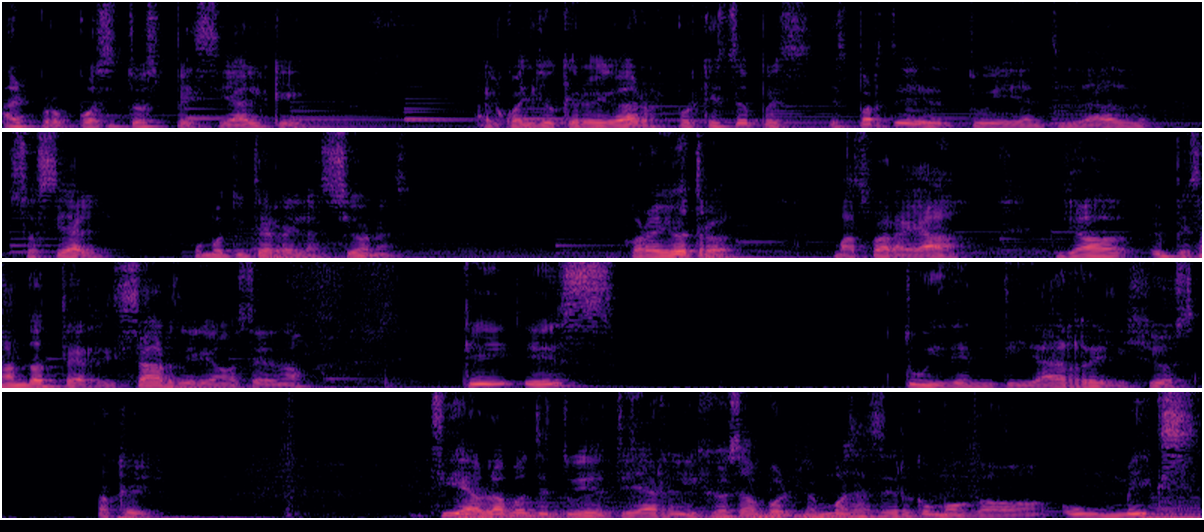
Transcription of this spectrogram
al, propósito especial que, al cual yo quiero llegar, porque esto pues es parte de tu identidad social, cómo tú te relacionas. Pero hay otra, más para allá, ya empezando a aterrizar, dirían ustedes, ¿no? Que es tu identidad religiosa. Ok, si hablamos de tu identidad religiosa, volvemos a hacer como un mix,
